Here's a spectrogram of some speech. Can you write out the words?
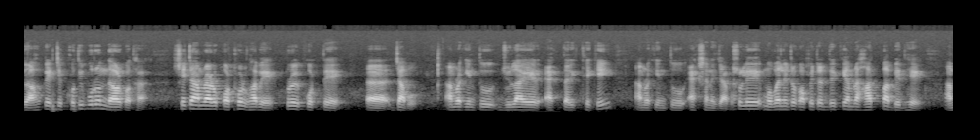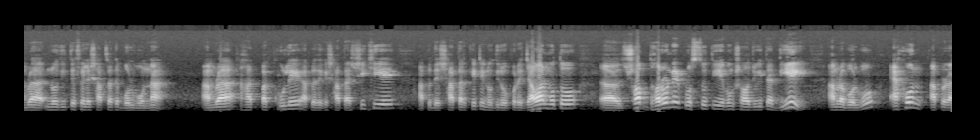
গ্রাহকের যে ক্ষতিপূরণ দেওয়ার কথা সেটা আমরা আরও কঠোরভাবে প্রয়োগ করতে যাব। আমরা কিন্তু জুলাইয়ের এক তারিখ থেকেই আমরা কিন্তু অ্যাকশানে যাব। আসলে মোবাইল নেটওয়ার্ক অপারেটরদেরকে আমরা হাত পা বেঁধে আমরা নদীতে ফেলে সাঁতরাতে বলব না। আমরা হাত পা খুলে আপনাদেরকে সাঁতার শিখিয়ে, আপনাদের সাঁতার কেটে নদীর ওপরে যাওয়ার মতো সব ধরনের প্রস্তুতি এবং সহযোগিতা দিয়েই আমরা বলব, এখন আপনারা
